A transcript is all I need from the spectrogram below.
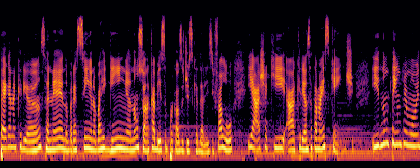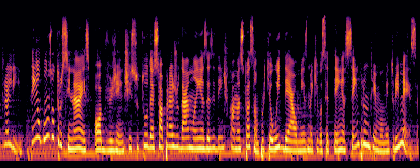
pega na criança, né, no bracinho, na barriguinha, não só na cabeça, por causa disso que a Dalise falou, e acha que a criança tá mais quente. E não tem um termômetro ali. Tem alguns outros sinais, óbvio, gente, isso tudo é só para ajudar a mãe às vezes a identificar uma situação, porque o ideal mesmo é que você tenha sempre um termômetro e meça.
